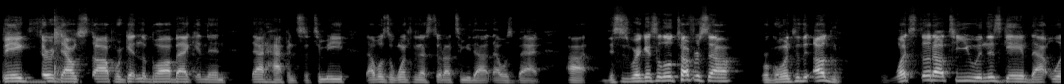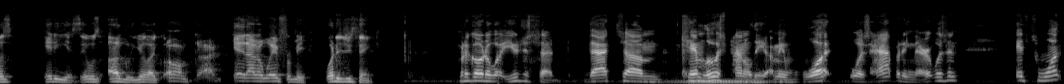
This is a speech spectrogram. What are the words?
Big third down stop. We're getting the ball back, and then that happened. So to me, that was the one thing that stood out to me that that was bad. Uh, this is where it gets a little tougher, Sal. We're going to the ugly. What stood out to you in this game that was hideous? It was ugly. You're like, oh God, get out of the way from me. What did you think? I'm gonna go to what you just said. That um, Cam Lewis penalty. I mean, what was happening there? It wasn't. It's one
